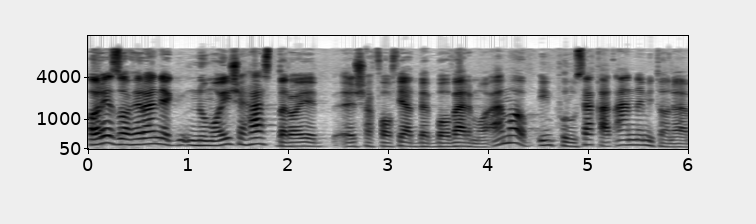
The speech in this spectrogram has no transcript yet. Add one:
آره ظاهرا یک نمایش هست برای شفافیت به باور ما. اما این پروسه قطعا نمی‌تونه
